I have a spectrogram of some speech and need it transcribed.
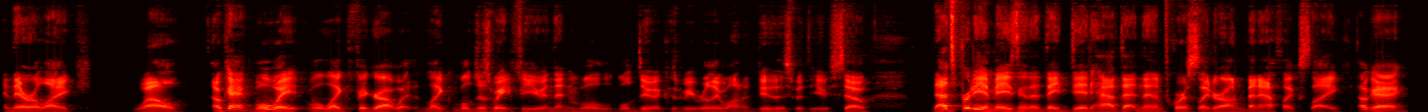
And they were like, well, okay, we'll wait. We'll like figure out what like we'll just wait for you and then we'll we'll do it because we really want to do this with you. So that's pretty amazing that they did have that. And then of course later on Ben Affleck's like, okay,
